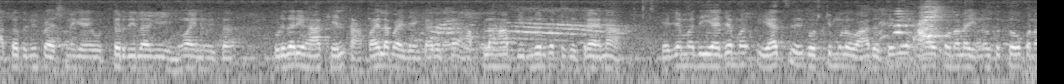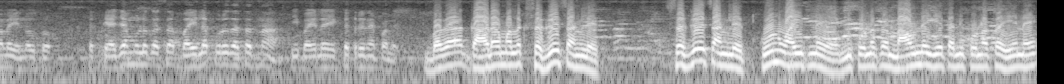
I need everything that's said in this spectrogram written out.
आता तुम्ही प्रश्न घ्या उत्तर दिला की इनवा इनोईचा कुठेतरी हा खेळ थांबायला पाहिजे कारण आपला हा बिंदूरचा क्षेत्र आहे ना. याच्यामध्ये याच्या याच गोष्टीमुळे वाद होते की हा कोणाला इनवतो तो कोणाला इनवतो तर त्याच्यामुळं कसं बैला पुरं जातात ना ती बैला एकत्र नाही पालत. बघा गाडा मालक सगळे चांगले आहेत. सगळे चांगले आहेत. कोण वाईट नाही आहे. मी कोणाचं नाव नाही घेत आणि कोणाचं हे नाही.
